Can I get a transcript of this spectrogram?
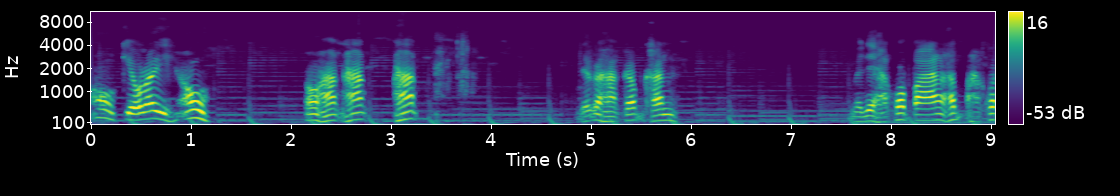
เอ้าเกี่ยวอะไร เอ้าเอาหักหักหัก เดี๋ยวก็หักครับคัน ไม่ได้หักเพราปลานะครับ หักเพรา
